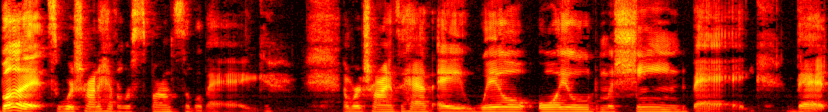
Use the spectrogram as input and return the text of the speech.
But we're trying to have a responsible bag. And we're trying to have a well-oiled machined bag that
